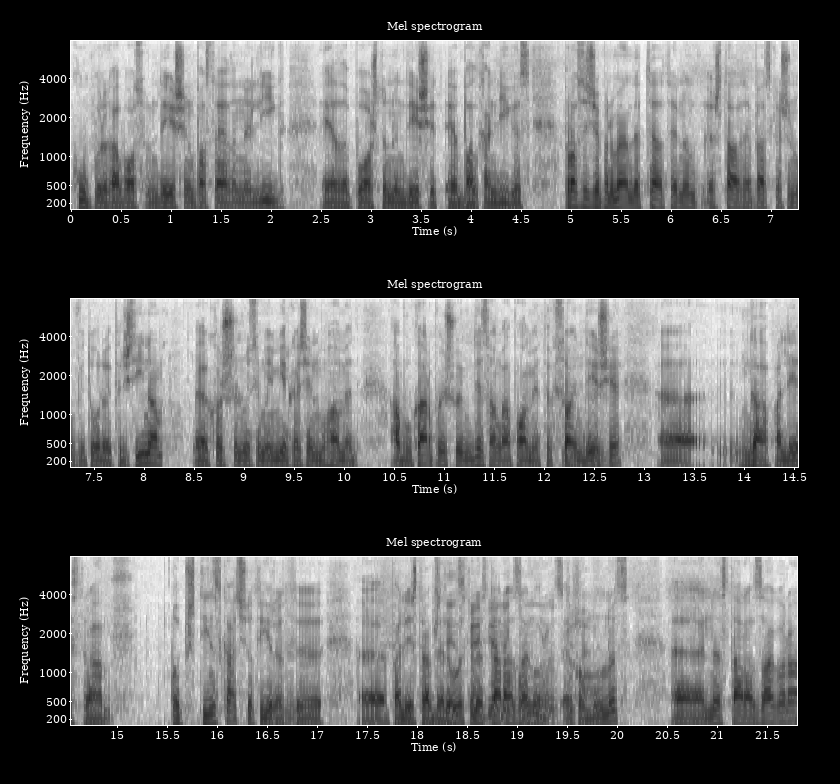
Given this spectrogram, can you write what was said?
kupë kur ka pasur ndeshjen, pastaj edhe në ligë, edhe po ashtu në ndeshjet e Ballkan Ligës. Pra siç e përmenda 89-75 ka shënuar fitore Prishtina, koshshënuesi më i mirë ka qenë Muhamed Abukar, po i shohim disa nga pamjet e kësaj ndeshje nga palestra Opshtinska, që thirret palestra e Beroes, në Stara Zagora e komunës. Në Stara Zagora,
